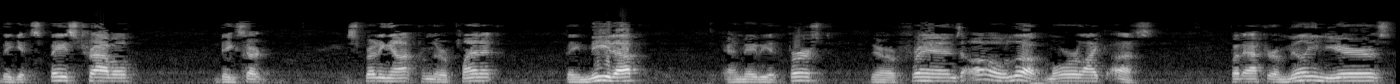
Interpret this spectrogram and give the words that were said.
They get space travel. They start spreading out from their planet. They meet up, and maybe at first they're friends. Oh, look, more like us. But after a million years,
